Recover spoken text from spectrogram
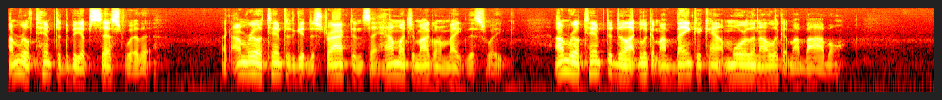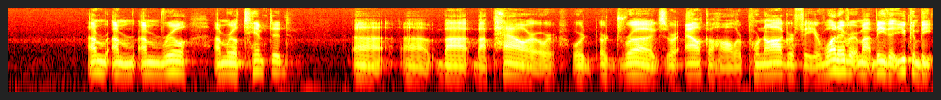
I'm real tempted to be obsessed with it. Like I'm real tempted to get distracted and say, how much am I going to make this week? I'm real tempted to like look at my bank account more than I look at my Bible. I'm, I'm, I'm, real, I'm real tempted uh, uh, by, by power or, or, or drugs or alcohol or pornography or whatever it might be that you can be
